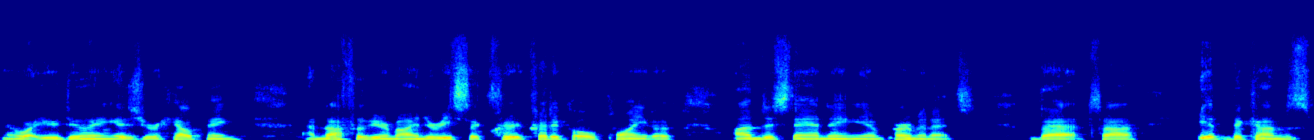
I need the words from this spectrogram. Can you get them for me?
and what you're doing is you're helping enough of your mind to reach the critical point of understanding impermanence that uh, it becomes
